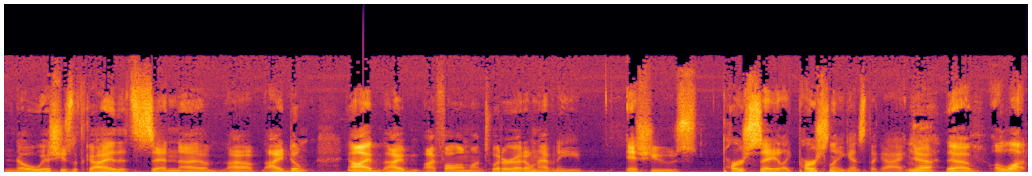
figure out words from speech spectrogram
no issues with the guy. That's and uh, uh, I don't. Know, I, I I follow him on Twitter. I don't have any issues per se, like personally against the guy. Yeah. Uh, a lot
